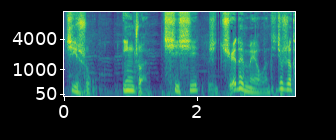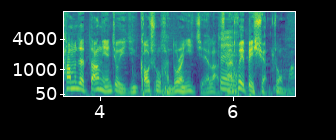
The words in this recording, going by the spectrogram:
技术、音准、气息是绝对没有问题。就是他们在当年就已经高出很多人一截了，才会被选中嘛。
